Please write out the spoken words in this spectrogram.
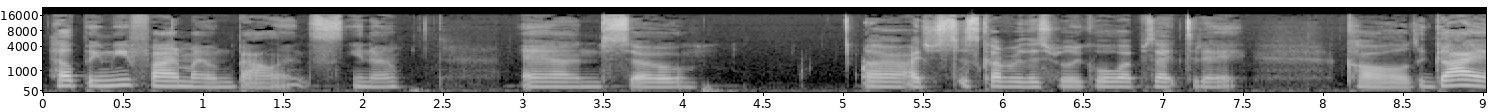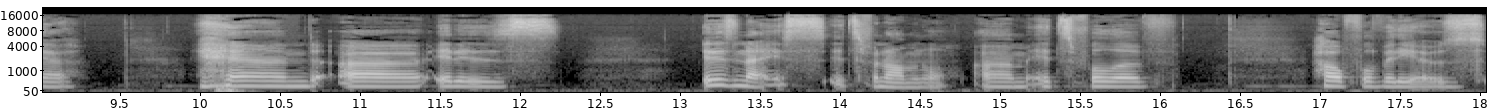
helping me find my own balance, you know? And so uh, I just discovered this really cool website today called Gaia and uh, it is it is nice. It's phenomenal. Um, it's full of helpful videos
